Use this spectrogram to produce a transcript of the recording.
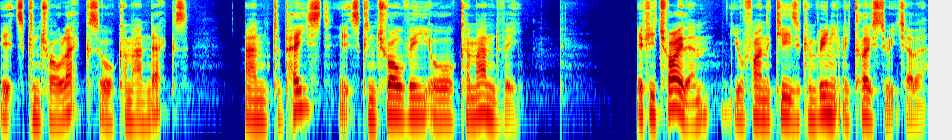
it's Ctrl X or Command X and to paste it's Control V or Command V. If you try them, you'll find the keys are conveniently close to each other.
